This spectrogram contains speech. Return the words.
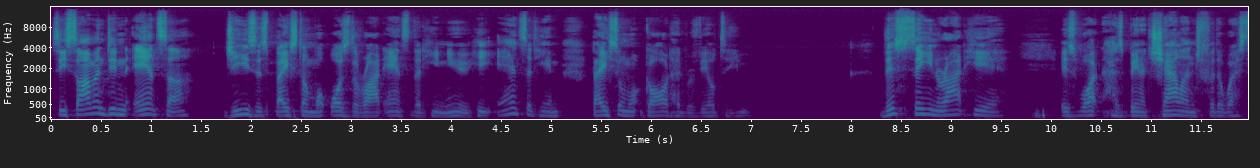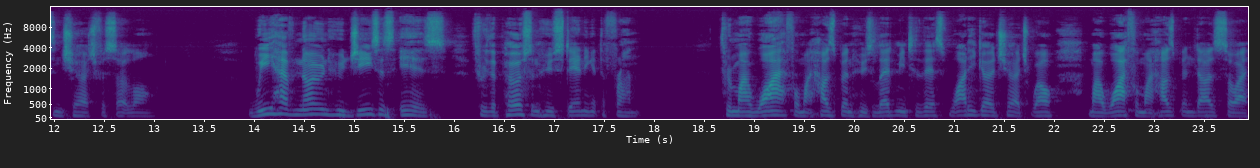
See, Simon didn't answer Jesus based on what was the right answer that he knew. He answered him based on what God had revealed to him. This scene right here is what has been a challenge for the Western church for so long. We have known who Jesus is through the person who's standing at the front, through my wife or my husband who's led me to this. Why do you go to church? Well, my wife or my husband does, so I,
